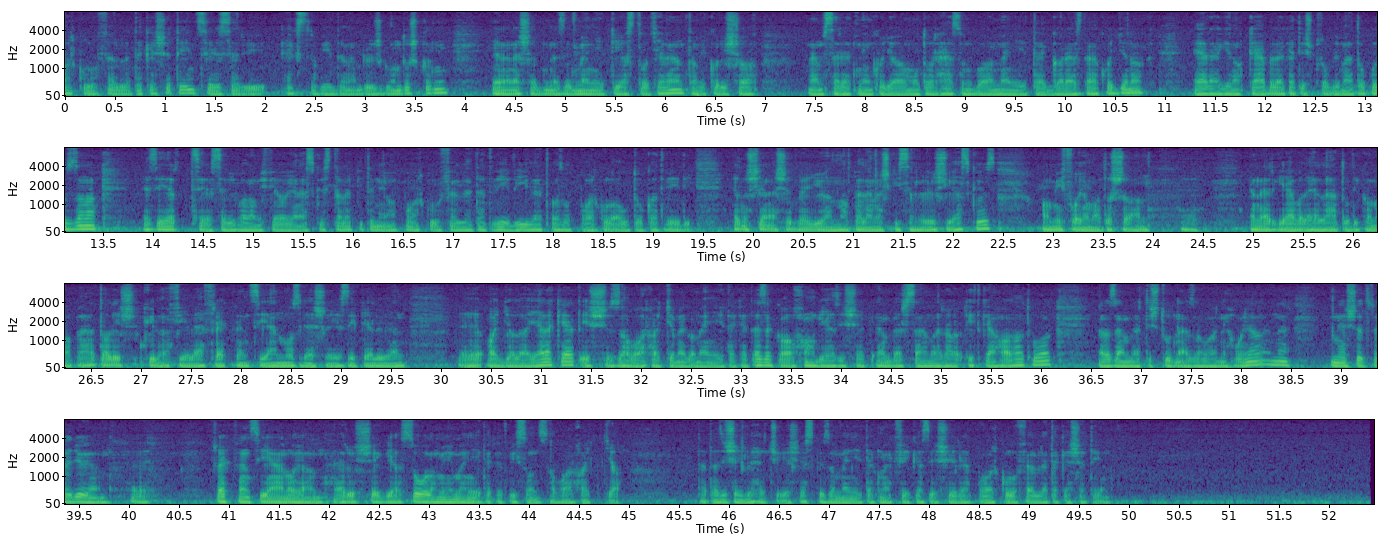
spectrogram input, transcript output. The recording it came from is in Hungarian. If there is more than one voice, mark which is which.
Speaker 1: parkoló felületek esetén célszerű extra védelemről is gondoskodni. Jelen esetben ez egy mennyétiasztót jelent, amikor is a, nem szeretnénk, hogy a motorházunkban mennyétek garázdálkodjanak, elrágjanak kábeleket és problémát okozzanak, ezért célszerű valamiféle olyan eszközt telepíteni, a parkoló felületet védi, illetve az ott parkoló autókat védi. Ez most jelen esetben egy olyan napelemes kiszerelési eszköz, ami folyamatosan energiával ellátódik a nap által, és különféle frekvencián, mozgásra érzékelően adja le a jeleket, és zavarhatja meg a mennyéteket. Ezek a hangjelzések ember számára ritkán hallhatóak, mert az embert is tudná zavarni, hogyan lenne. Mindenesetre egy olyan frekvencián, olyan erősséggel szól, ami a mennyéteket viszont zavarhatja. Tehát ez is egy lehetséges eszköz a mennyétek megfékezésére parkoló felületek esetén.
